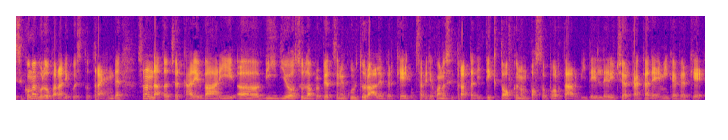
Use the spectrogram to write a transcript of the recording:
Siccome volevo parlare di questo trend sono andato a cercare vari uh, video sull'appropriazione culturale perché sapete quando si tratta di TikTok non posso portarvi delle ricerche accademiche perché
